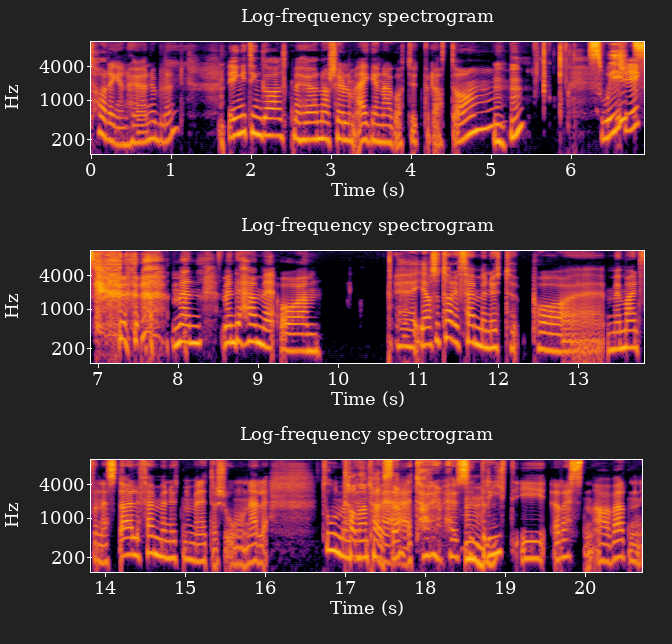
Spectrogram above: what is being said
Ta deg en høneblund. Det er ingenting galt med høner selv om eggene har gått ut på dato. Mm -hmm. Sweet. men, men det her med å ja, så tar jeg fem minutter på, med mindfulness, da, eller fem minutter med meditasjon, eller To minutter ta deg en pause. Med, tar en pause. Mm. Drit i resten av verden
